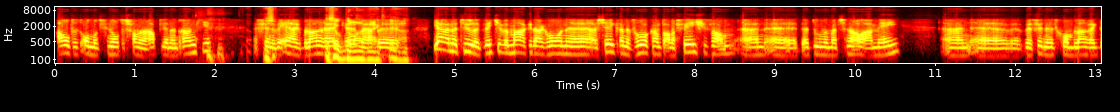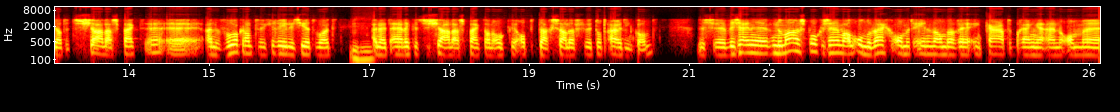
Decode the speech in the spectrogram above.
altijd onder het genot is van een hapje en een drankje. Dat vinden we erg belangrijk. Dat is ook belangrijk, we hebben, ja. Ja, natuurlijk. Weet je, we maken daar gewoon uh, zeker aan de voorkant al een feestje van. En uh, daar doen we met z'n allen aan mee. En uh, we vinden het gewoon belangrijk dat het sociale aspect aan de voorkant gerealiseerd wordt. Mm -hmm. En uiteindelijk het sociale aspect dan ook op de dag zelf tot uiting komt. Dus eh, we zijn, eh, normaal gesproken zijn we al onderweg om het een en ander eh, in kaart te brengen en om, eh,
